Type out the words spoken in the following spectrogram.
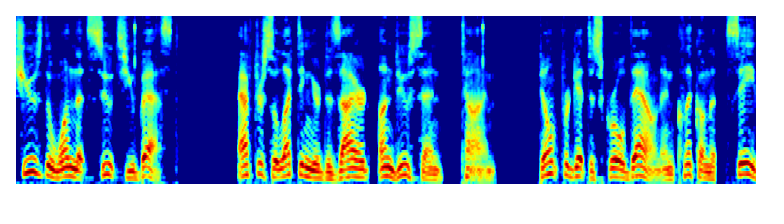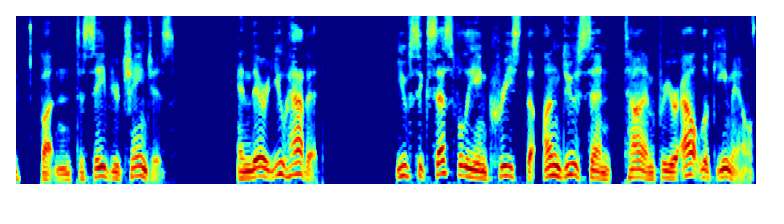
Choose the one that suits you best. After selecting your desired undo send time, don't forget to scroll down and click on the Save button to save your changes. And there you have it. You've successfully increased the undo send time for your Outlook emails,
